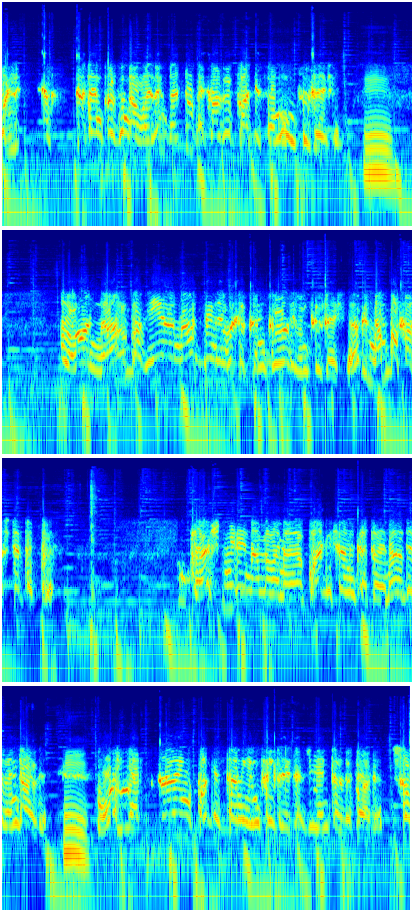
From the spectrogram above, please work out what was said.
Only ten percent of violent that because of Pakistan infiltration so நாம we are not been able to control infiltration அது நம்ம ஃபர்ஸ்ட் தப்பு. காஷ்மீரி நல்லவன பாகிஸ்தான் கத்தவனா அது ரெண்டாவது. ம். பாகிஸ்தான் இன்ஃபில்ட்ரேட்டர்ஸ் என்டர் பாடு ஸோ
